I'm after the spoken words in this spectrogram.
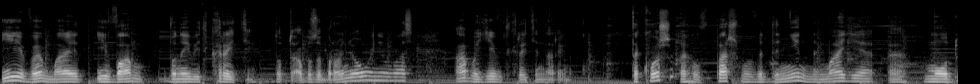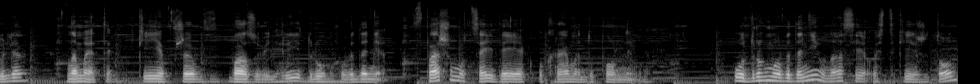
і ви маєте, і вам вони відкриті, тобто або заброньовані у вас, або є відкриті на ринку. Також е, в першому виданні немає е, модуля намети, який є вже в базовій грі другого видання. В першому це йде як окреме доповнення. У другому виданні у нас є ось такий жетон,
